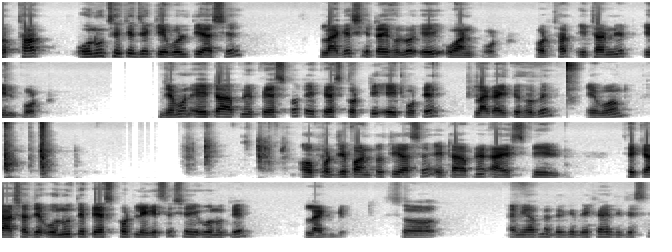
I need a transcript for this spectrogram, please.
অর্থাৎ অনু থেকে যে কেবলটি আসে, লাগে সেটাই হলো এই ওয়ান পোর্ট অর্থাৎ ইথারনেট ইনপোর্ট যেমন এইটা আপনার প্যাসকোড এই প্যাসকোডটি এই পোর্টে লাগাইতে হবে এবং অপর যে প্রান্তটি আছে, এটা আপনার আইএসপির থেকে আসা যে অনুতে প্যাসকোড লেগেছে, সেই অনুতে লাগবে। সো আমি আপনাদেরকে দেখাই দিতেছি।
